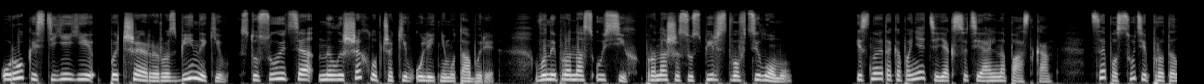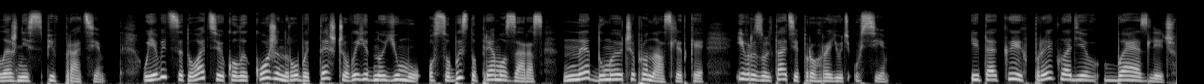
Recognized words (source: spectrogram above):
уроки з тієї печери розбійників стосуються не лише хлопчаків у літньому таборі. Вони про нас усіх, про наше суспільство в цілому. Існує таке поняття, як соціальна пастка. Це, по суті, протилежність співпраці. Уявіть ситуацію, коли кожен робить те, що вигідно йому, особисто прямо зараз, не думаючи про наслідки, і в результаті програють усі. І таких прикладів безліч.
